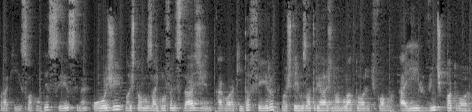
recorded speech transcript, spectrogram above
para que isso acontecesse, né? Hoje nós estamos aí com a felicidade de, agora quinta-feira, nós temos a triagem no ambulatório de forma aí 24 horas,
